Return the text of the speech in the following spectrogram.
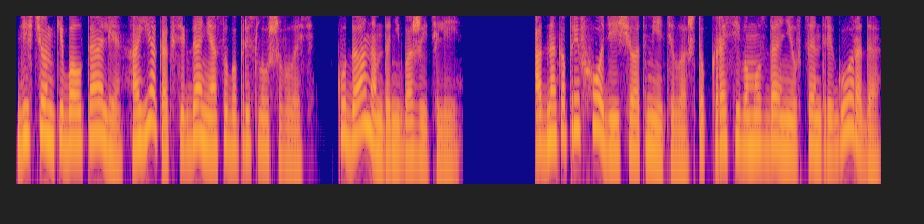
Девчонки болтали, а я, как всегда, не особо прислушивалась. Куда нам до небожителей? Однако при входе еще отметила, что к красивому зданию в центре города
